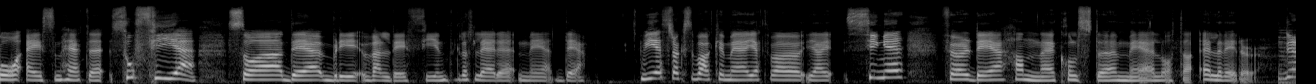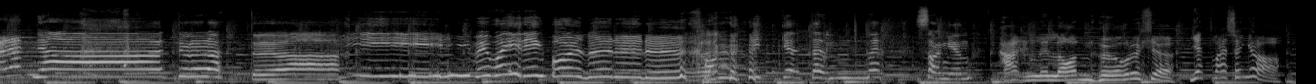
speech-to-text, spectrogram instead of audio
Og ei som heter Sofie. Så det blir veldig fint. Gratulerer med det. Vi er straks tilbake med Gjett hva jeg synger. Før det Hanne Kolstø med låta 'Elevator'. Kan ikke denne sangen. Herligland, hører du ikke? Gjett hva jeg synger, da.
